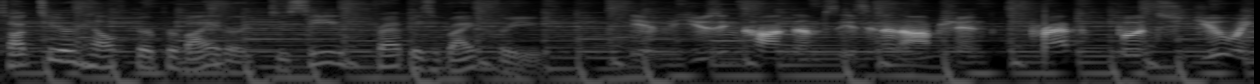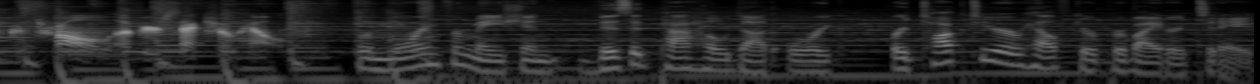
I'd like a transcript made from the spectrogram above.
Talk to your healthcare provider to see if PrEP is right for you. If using condoms isn't an option, PrEP puts you in control of your sexual health. For more information, visit paho.org or talk to your healthcare provider today.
